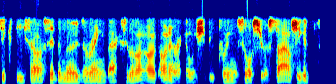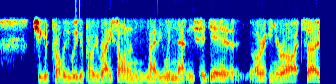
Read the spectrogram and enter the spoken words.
60. So I said to Moods, I rang him back, said, I, I don't reckon we should be putting this horse through a sale. She could, she could probably, we could probably race on and maybe win that. And he said, Yeah, I reckon you're right. So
